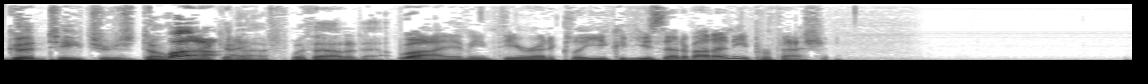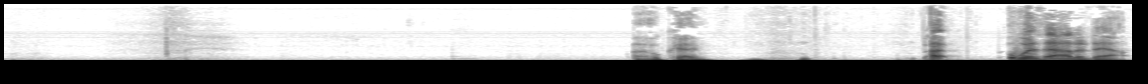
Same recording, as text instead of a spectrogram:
Good teachers don't Well, make I- enough, without a doubt. Well, I mean, theoretically, you could use that about any profession. Okay. Uh, without a doubt.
